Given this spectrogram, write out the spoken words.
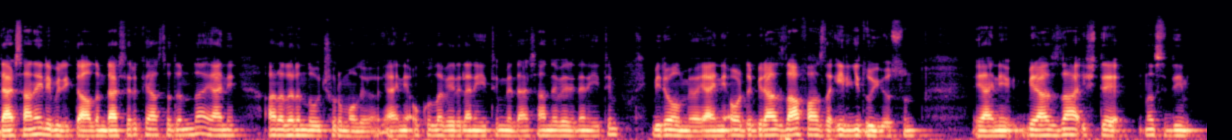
dershaneyle birlikte aldığım dersleri kıyasladığımda yani aralarında uçurum oluyor. Yani okulda verilen eğitimle dershanede verilen eğitim biri olmuyor. Yani orada biraz daha fazla ilgi duyuyorsun. Yani biraz daha işte nasıl diyeyim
